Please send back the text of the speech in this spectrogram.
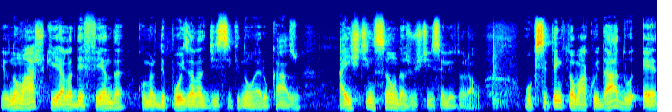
Eu não acho que ela defenda, como ela, depois ela disse que não era o caso, a extinção da justiça eleitoral. O que se tem que tomar cuidado é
